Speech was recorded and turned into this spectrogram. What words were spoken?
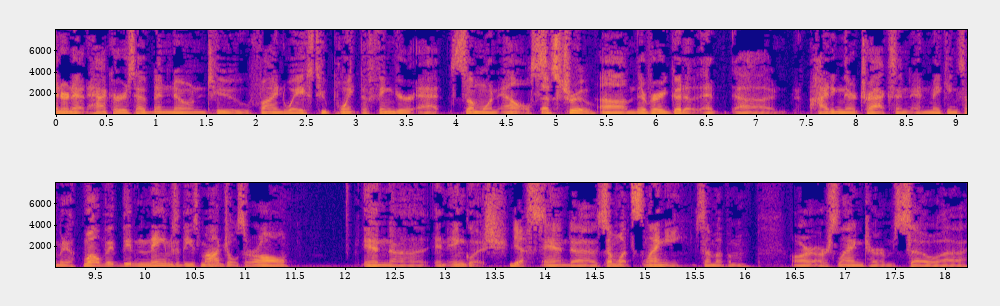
internet hackers have been known to find ways to point the finger at someone else. That's true. Um, they're very good at, at uh, hiding their tracks and, and making somebody. Well, the, the, names of these modules are all in uh, in English. Yes, and uh, somewhat slangy. Some of them are, are slang terms. So uh,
